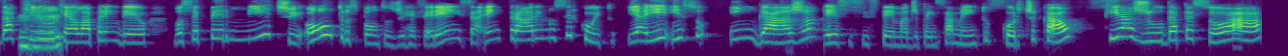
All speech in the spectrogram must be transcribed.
daquilo uhum. que ela aprendeu. Você permite outros pontos de referência entrarem no circuito. E aí isso engaja esse sistema de pensamento cortical que ajuda a pessoa a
